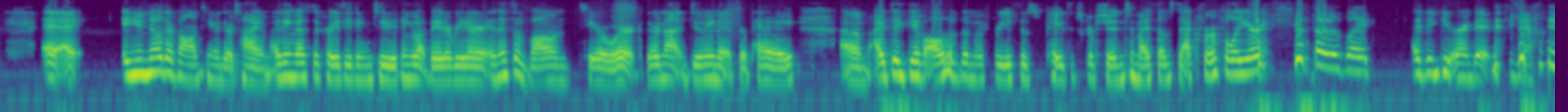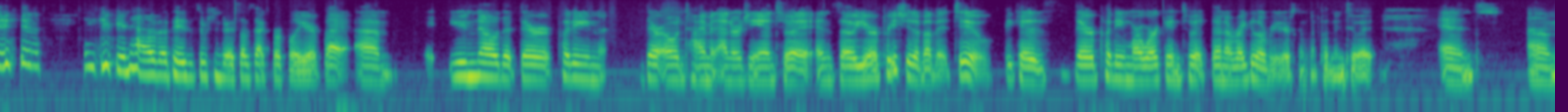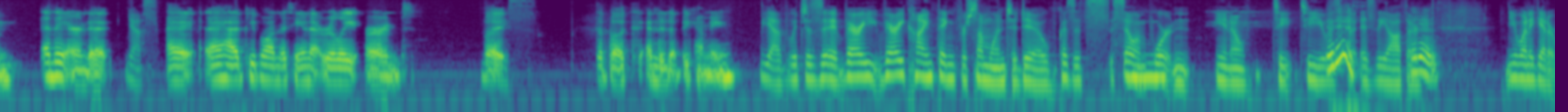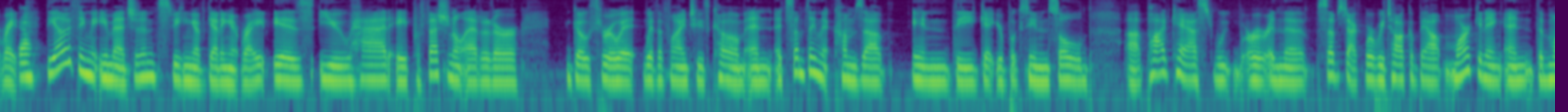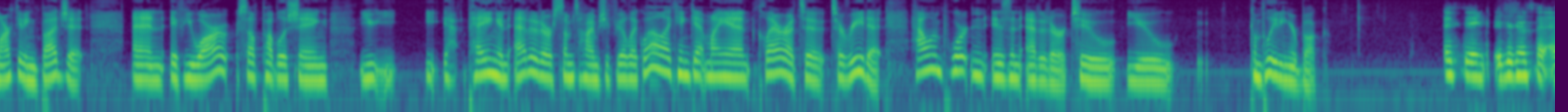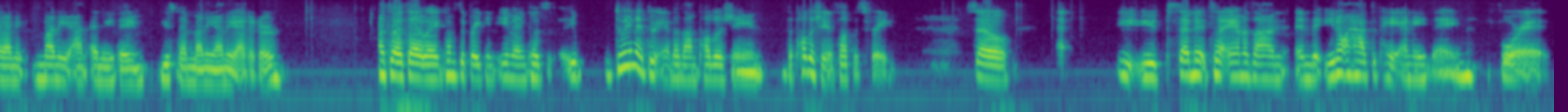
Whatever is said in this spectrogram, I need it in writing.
i and you know they're volunteering their time. I think that's the crazy thing too. You think about Beta Reader, and it's a volunteer work. They're not doing it for pay. Um, I did give all of them a free paid subscription to my Substack for a full year. I was like, I think you earned it. Yeah. you can, you can have a paid subscription to a Substack for a full year, but um, you know that they're putting their own time and energy into it. And so you're appreciative of it too, because they're putting more work into it than a regular reader is going to put into it. And, um, and they earned it. Yes. I, I had people on the team that really earned, but nice. the book ended up becoming. Yeah, which is a very, very kind thing for someone to do because it's so mm-hmm. important, you know, to, to you as the, as the author. It is. You want to get it right. Yeah. The other thing that you mentioned, speaking of getting it right, is you had a professional editor go through it with a fine tooth comb. And it's something that comes up in the Get Your Book Seen and Sold uh, podcast we, or in the Substack where we talk about marketing and the marketing budget. And if you are self publishing, you, you paying an editor sometimes you feel like well i can get my aunt clara to to read it how important is an editor to you completing your book I think if you're going to spend any money on anything, you spend money on the editor. That's why I said when it comes to breaking even, because doing it through Amazon Publishing, the publishing itself is free. So eh, you, you send it to Amazon, and the, you don't have to pay anything for it,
